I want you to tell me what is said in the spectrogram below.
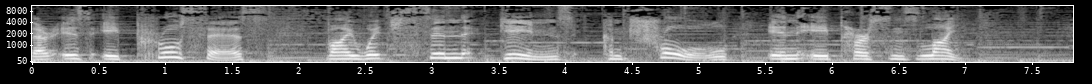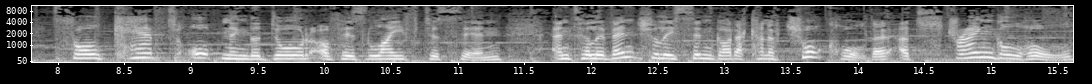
there is a process by which sin gains control in a person's life. Saul kept opening the door of his life to sin until eventually sin got a kind of chokehold, a, a stranglehold,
